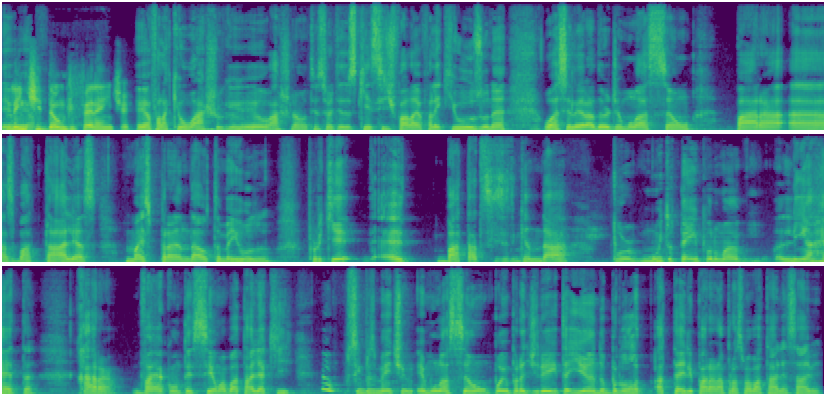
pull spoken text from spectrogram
eu, lentidão eu, diferente. Eu ia falar que eu acho que. Eu acho não, eu tenho certeza, eu esqueci de falar. Eu falei que uso, né, o acelerador de emulação para as batalhas, mas para andar eu também uso. Porque é batata, assim, você tem que andar por muito tempo numa linha reta. Cara, vai acontecer uma batalha aqui. Eu simplesmente emulação, ponho pra direita e ando até ele parar na próxima batalha, sabe?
